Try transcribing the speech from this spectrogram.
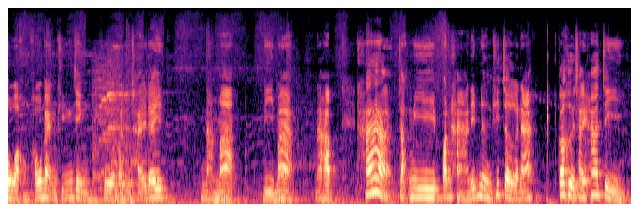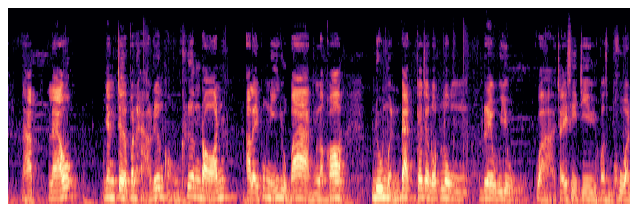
ตัวของ power bank ทิ้งจริง คือมันใช้ได้นานมากดีมาก นะครับ ถ้าจะมีปัญหานิดนึงที่เจอนะ ก็คือใช้ 5G นะครับ แล้วยังเจอปัญหาเรื่องของเครื่องร้อนอะไรพวกนี้อยู่บ้าง แล้วก็ดูเหมือนแบตก็จะลดลงเร็วอยู่กว่าใช้ 4G อยู่พอสมควร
